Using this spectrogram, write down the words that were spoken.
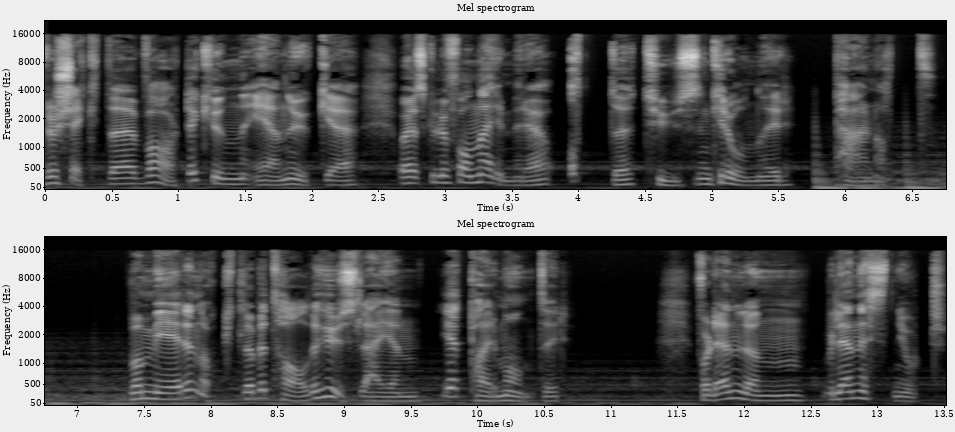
Prosjektet varte kun én uke, og jeg skulle få nærmere 8000 kroner per natt. Det var mer enn nok til å betale husleien i et par måneder. For den lønnen ville jeg nesten gjort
